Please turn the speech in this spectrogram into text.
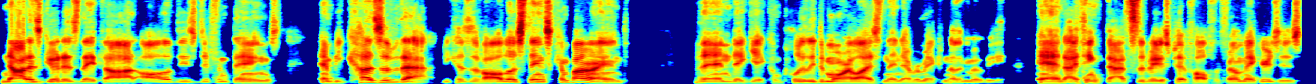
not as good as they thought. All of these different things, and because of that, because of all those things combined, then they get completely demoralized and they never make another movie. And I think that's the biggest pitfall for filmmakers is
